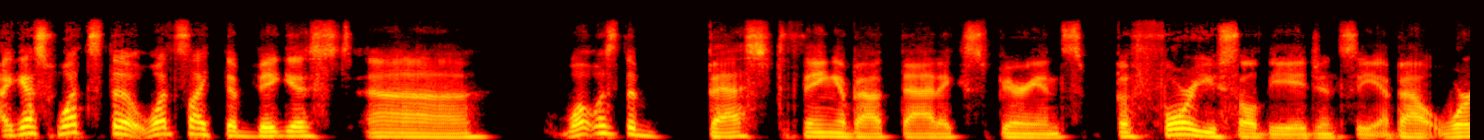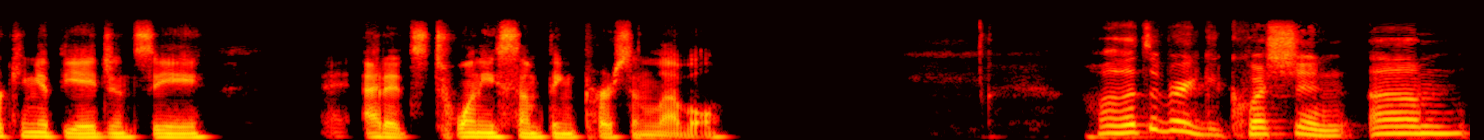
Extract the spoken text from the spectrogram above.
i guess what's the what's like the biggest uh what was the best thing about that experience before you sold the agency about working at the agency at its 20 something person level Oh, that's a very good question. Um,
